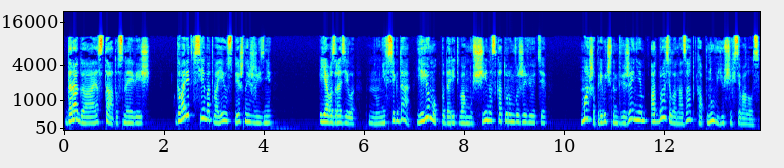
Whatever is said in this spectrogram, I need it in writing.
Дорогая, статусная вещь. Говорит всем о твоей успешной жизни». Я возразила, «Ну, не всегда. Ее мог подарить вам мужчина, с которым вы живете. Маша привычным движением отбросила назад копну вьющихся волос.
